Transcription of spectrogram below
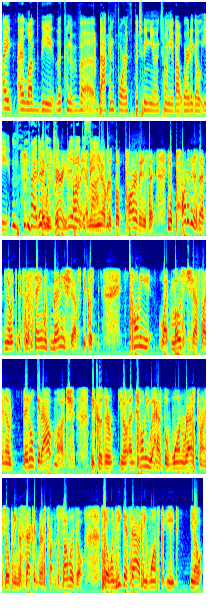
I, I loved the the kind of uh, back and forth between you and Tony about where to go eat. Neither it was very really funny. I mean, you know, because but part of it is that you know part of it is that you know it's the same with many chefs because Tony, like most chefs I know, they don't get out much because they're you know, and Tony has the one restaurant. He's opening a second restaurant in Somerville. So when he gets out, he wants to eat you know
